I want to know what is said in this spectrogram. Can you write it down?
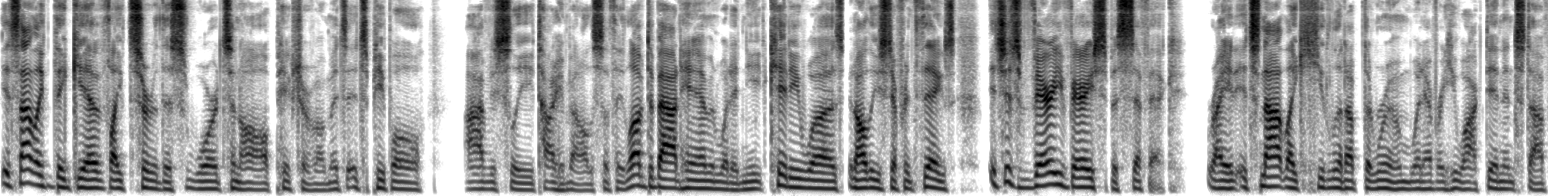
It's not like they give like sort of this warts and all picture of him. It's it's people obviously talking about all the stuff they loved about him and what a neat kid he was and all these different things. It's just very, very specific, right? It's not like he lit up the room whenever he walked in and stuff.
